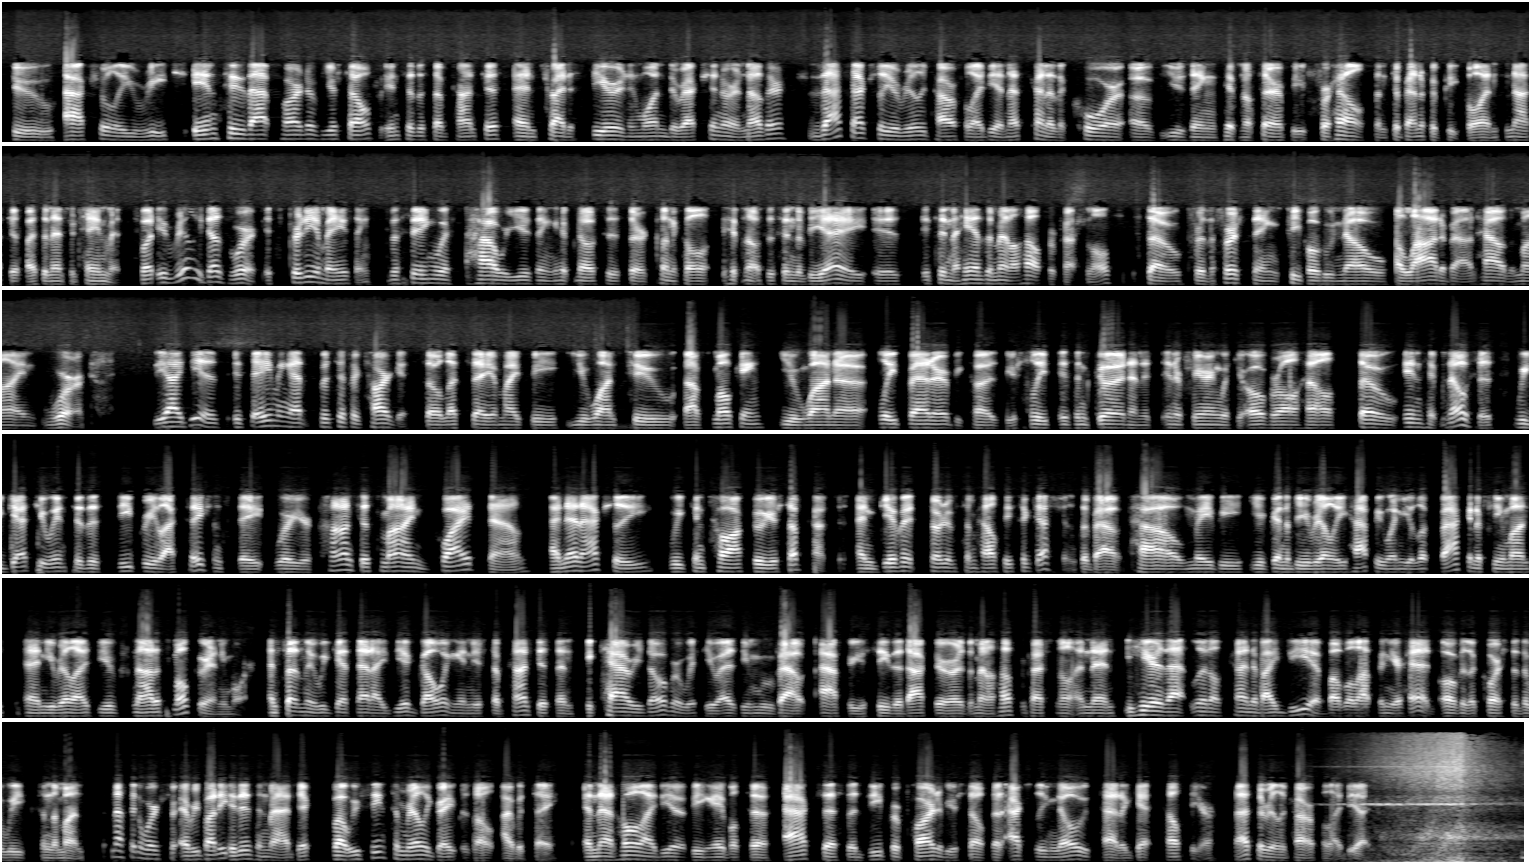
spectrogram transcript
to actually reach into that part of yourself, into the subconscious, and try to steer it in one direction or another. That's actually a really powerful idea. And that's kind of the core of using hypnotherapy for health and to benefit people and not just as an entertainment. But it really does work. It's pretty amazing. The thing with how we're using hypnosis or clinical hypnosis in the VA is it's in the hands of mental health professionals. So for the first thing, people who know a lot about how the mind works. The idea is it's aiming at specific targets. So let's say it might be you want to stop smoking, you want to sleep better because your sleep isn't good and it's interfering with your overall health. So in hypnosis, we get you into this deep relaxation state where your conscious mind quiets down and then actually we can talk through your subconscious and give it sort of some healthy suggestions about how maybe you're going to be really happy when you look back in a few months and you realize you're not a smoker anymore. And suddenly we get that idea going in your subconscious and it carries over with you as you move out after you see the doctor or the mental health professional. And then you hear that little kind of idea bubble up in your head over the course of the weeks and the months. Nothing works for everybody. It isn't magic, but we've seen some really great results, I would say. And that whole idea of being able to access a deeper part of yourself that actually knows how to get healthier, that's a really powerful idea.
